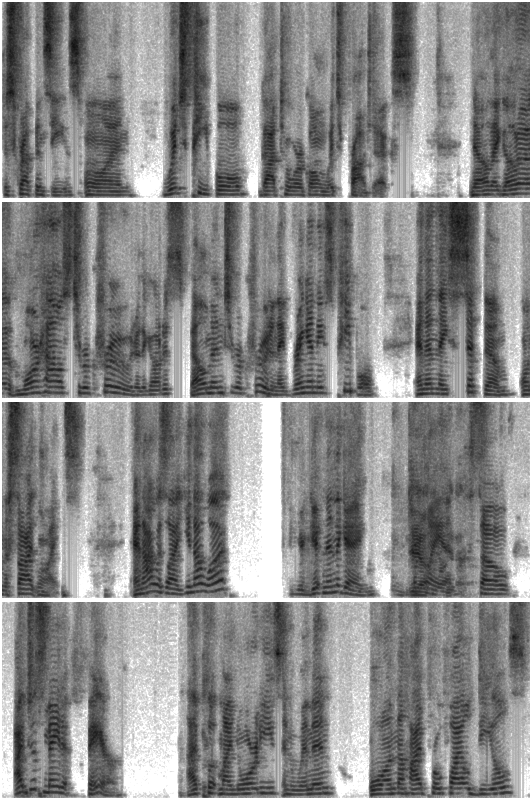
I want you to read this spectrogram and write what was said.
discrepancies on which people got to work on which projects. Now they go to Morehouse to recruit, or they go to Spelman to recruit, and they bring in these people and then they sit them on the sidelines. And I was like, you know what? You're getting in the game. You're yeah, playing. Yeah. So I just made it fair. I put minorities and women on the high profile deals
